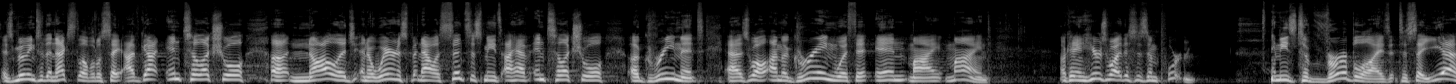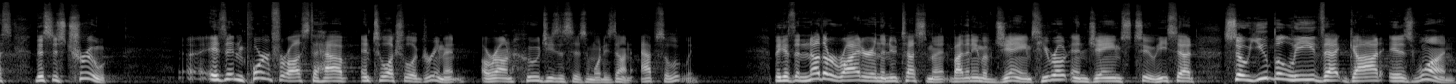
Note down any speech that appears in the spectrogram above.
is moving to the next level to say, I've got intellectual uh, knowledge and awareness, but now assensus means I have intellectual agreement as well. I'm agreeing with it in my mind. Okay, and here's why this is important. It means to verbalize it, to say, yes, this is true. Is it important for us to have intellectual agreement around who Jesus is and what he's done? Absolutely. Because another writer in the New Testament by the name of James, he wrote in James 2, he said, So you believe that God is one?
